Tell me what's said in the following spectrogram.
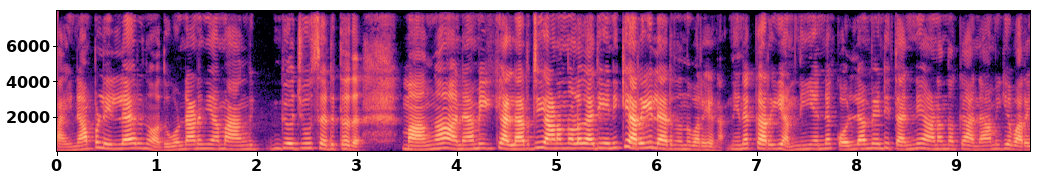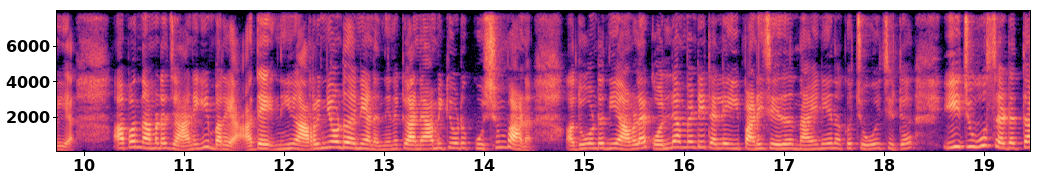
പൈനാപ്പിൾ ഇല്ലായിരുന്നു. അതുകൊണ്ടാണ് ഞാൻ മാംഗോ ജ്യൂസ് എടുത്തത്. മാങ്ങ അനാമികയ്ക്ക് അലർജി ആണെന്നുള്ള കാര്യം എനിക്കറിയില്ലായിരുന്നു എന്ന് പറയണം. നിനക്കറിയാം നീ എന്നെ കൊല്ലാൻ വേണ്ടി തന്നെയാണെന്നൊക്കെ അനാമിക പറയുക. അപ്പം നമ്മുടെ ജാനകിയും പറയാം അതെ നീ അറിഞ്ഞുകൊണ്ട് തന്നെയാണ്. നിനക്ക് അനാമിക്കയോട് കുശുമ്പാണ്. അതുകൊണ്ട് നീ അവളെ കൊല്ലാൻ വേണ്ടിയിട്ടല്ലേ ഈ പണി ചെയ്തത്? നയനയെന്നൊക്കെ ചോദിച്ചിട്ട് ഈ ജ്യൂസ് എടുത്ത്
